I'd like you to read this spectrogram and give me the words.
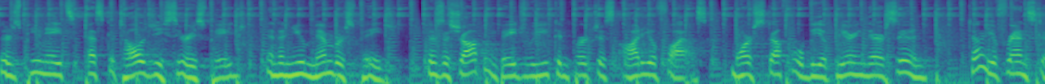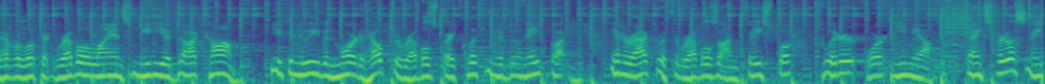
There's P-Nate's Eschatology series page and a new members page. There's a shopping page where you can purchase audio files. More stuff will be appearing there soon. Tell your friends to have a look at rebelalliancemedia.com. You can do even more to help the Rebels by clicking the donate button. Interact with the Rebels on Facebook, Twitter, or email. Thanks for listening.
